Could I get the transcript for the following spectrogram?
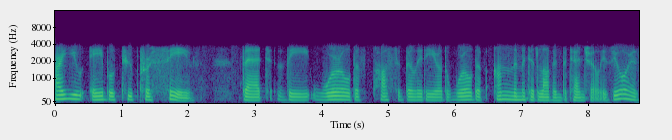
are you able to perceive that the world of possibility or the world of unlimited love and potential is yours?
